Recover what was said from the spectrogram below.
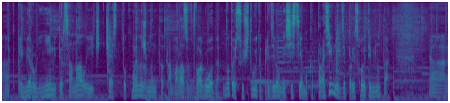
э, к примеру, линейный персонал или часть топ-менеджмента там, раз в два года. Ну, то есть существуют определенные системы корпоративные, где происходит именно так. А,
